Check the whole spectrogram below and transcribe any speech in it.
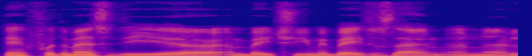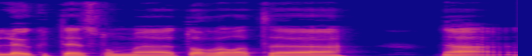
denk voor de mensen die eh, een beetje hiermee bezig zijn, een eh, leuke test om eh, toch wel wat, eh, nou,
